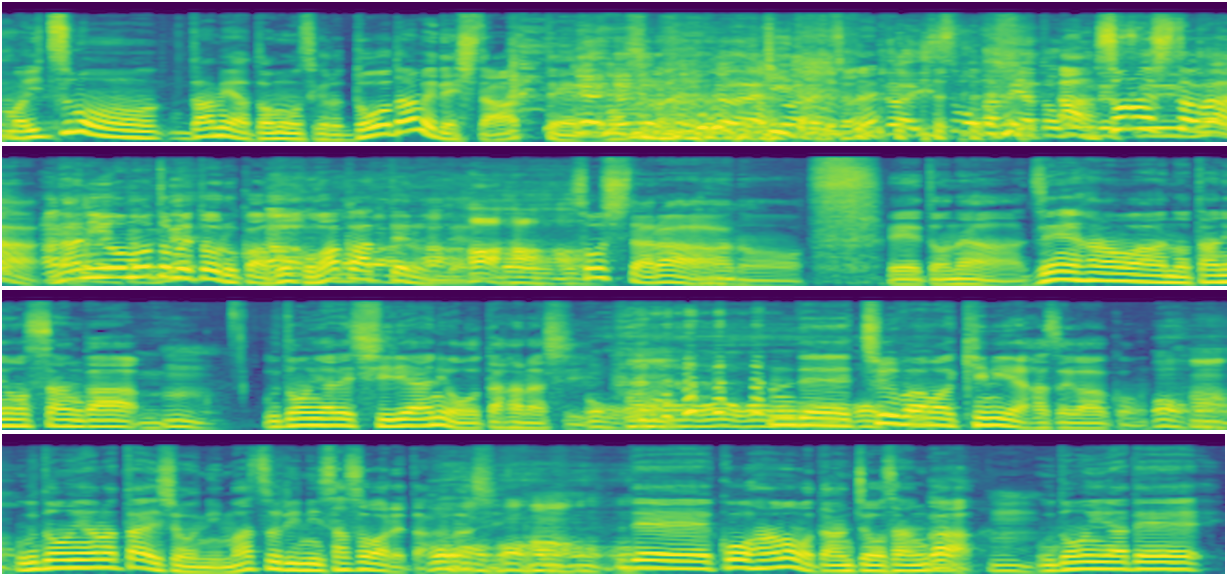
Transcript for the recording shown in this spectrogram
まあ、いつもダメやと思うんですけど、どうダメでした？って、僕聞いたんですよね。いつもダメやと思うんあですその人が何を求めとるか僕分かってるんで。そしたらあのえっとな前半はあの谷本さんがうどん屋で知り合いに会うた話。で中盤は君や長谷川君うどん屋の大将に祭りに誘われた話で後半はもう団長さんがうどん屋で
